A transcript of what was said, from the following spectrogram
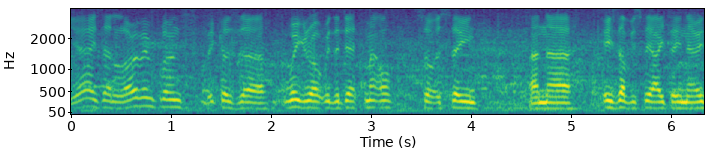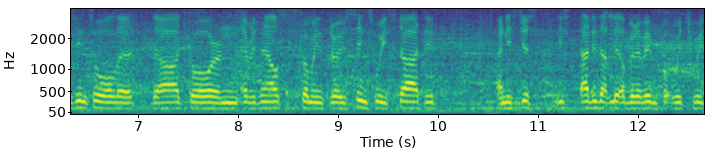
Yeah, he's had a lot of influence because uh, we grew up with the death metal sort of scene, and uh, he's obviously 18 now. He's into all the, the hardcore and everything else that's coming through since we started, and he's just he's added that little bit of input which we,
